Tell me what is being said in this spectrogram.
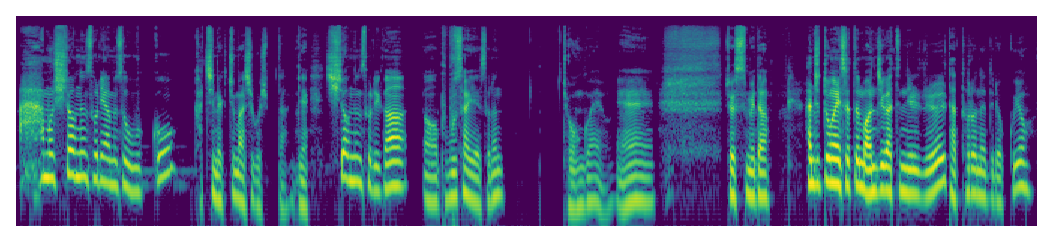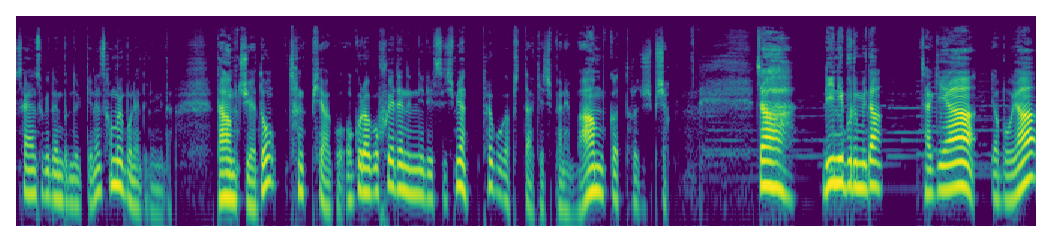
아무 실없는 소리 하면서 웃고 같이 맥주 마시고 싶다. 그냥 실없는 소리가 어, 부부 사이에서는 좋은 거예요. 예. 좋습니다. 한 주 동안 있었던 먼지 같은 일들을 다 털어내드렸고요. 사연 소개된 분들께는 선물 보내드립니다. 다음 주에도 창피하고 억울하고 후회되는 일이 있으시면 털고 갑시다. 게시판에 마음껏 털어주십시오. 자, 린이 부릅니다. 자기야, 여보야,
